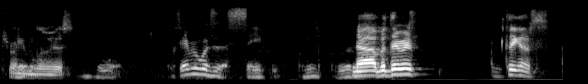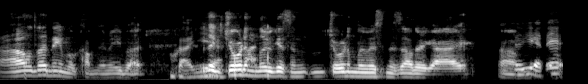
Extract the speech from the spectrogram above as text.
Jordan Xavier- Lewis. Woods. Xavier Woods is a safety. He's brutal. No, but there is. I'm thinking of. Oh, that name will come to me, but Okay, yeah. think Jordan Lucas and Jourdan Lewis and this other guy. Um, yeah, they,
